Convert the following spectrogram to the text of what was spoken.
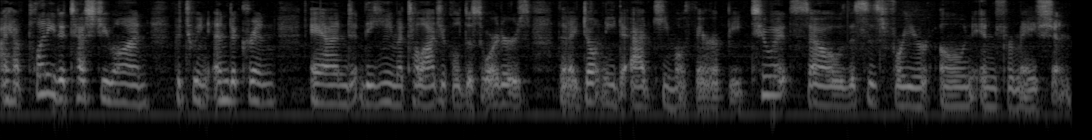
I have plenty to test you on between endocrine and the hematological disorders that I don't need to add chemotherapy to it. So, this is for your own information.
